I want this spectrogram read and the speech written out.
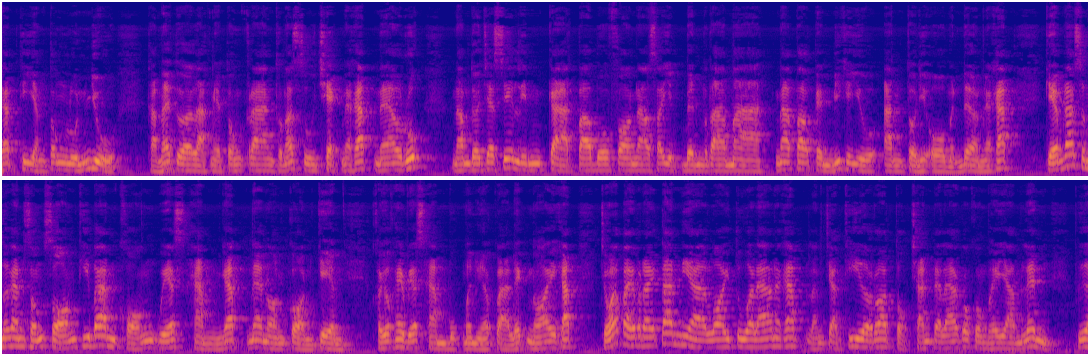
ครับ ที่ยังต้องลุ้นอยู่ทำให้ตัวหลักเนี่ยตรงกลางโทมัสซูเชกนะครับ แนวรุกนำโดยเจสซี่ลินการ์ดปาโบฟอร์นาวซายิดเบนรามา หน้าเป้าเป็นมิเคยูอันโตนิโอเหมือนเดิมนะครับ เกมล่าสุดเหมือนกัน 2-2 ที่บ้านของเวสต์แฮมครับ แน่นอนก่อนเกมเขายกให้เวสต์แฮมบุกมาเหนือกว่าเล็กน้อยครับจะว่าไปไบรตันเนี่ยลอยตัวแล้วนะครับ หลังจากที่รอดตกชั้นไปแล้วก็คงพยายามเล่น เพื่อ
